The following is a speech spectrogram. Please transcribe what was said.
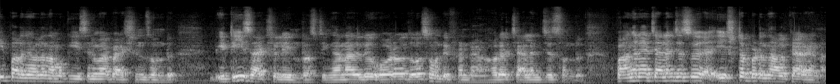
ഈ പറഞ്ഞ പോലെ നമുക്ക് ഈ സിനിമ പാഷൻസ് ഉണ്ട്. ഇറ്റ് ഈസ് ആക്ച്വലി ഇൻട്രസ്റ്റിംഗ് കാരണം അതിൽ ഓരോ ദിവസവും ഡിഫറെന്റ് ആണ്. ഓരോ ചലഞ്ചസ് ഉണ്ട്. അപ്പോൾ അങ്ങനെ ചലഞ്ചസ് ഇഷ്ടപ്പെടുന്ന ആൾക്കാരാണ്.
